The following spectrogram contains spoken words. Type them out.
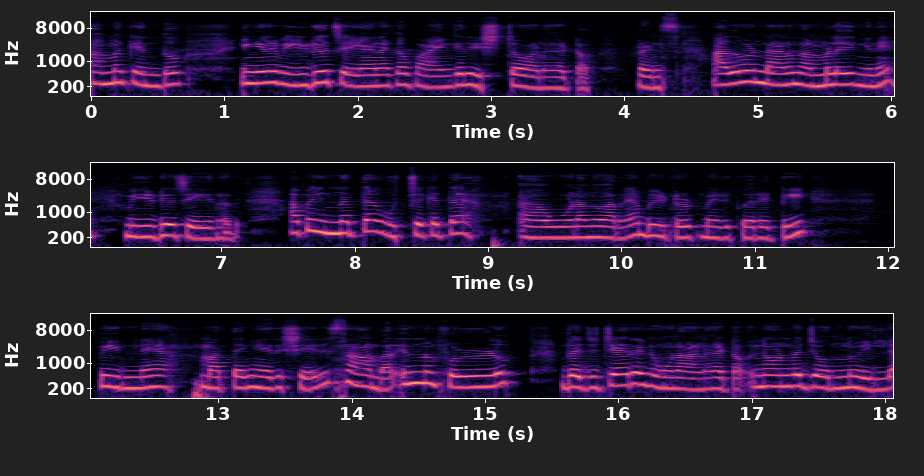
നമുക്ക് എന്തോ ഇങ്ങനെ വീഡിയോ ചെയ്യാനൊക്കെ ഭയങ്കര ഇഷ്ടമാണ് കേട്ടോ ഫ്രണ്ട്സ്. അതുകൊണ്ടാണ് നമ്മൾ ഇങ്ങനെ വീഡിയോ ചെയ്യുന്നത്. അപ്പോൾ ഇന്നത്തെ ഉച്ചക്കത്തെ ഊണെന്ന് പറഞ്ഞാൽ ബീട്രൂട്ട് മെഴുക്കുവരട്ടി പിന്നെ മത്തങ്ങ എരിശ്ശേരി സാമ്പാർ. ഇന്നും ഫുള്ളും വെജിറ്റേറിയൻ ഊണാണ് കേട്ടോ. നോൺ വെജ് ഒന്നുമില്ല.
